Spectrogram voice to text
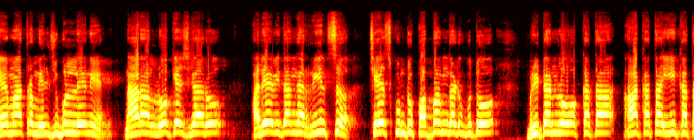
ఏమాత్రం ఎలిజిబుల్ లేని నారా లోకేష్ గారు అదేవిధంగా రీల్స్ చేసుకుంటూ పబ్బం గడుపుతూ బ్రిటన్లో ఒక కథ ఆ కథ ఈ కథ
